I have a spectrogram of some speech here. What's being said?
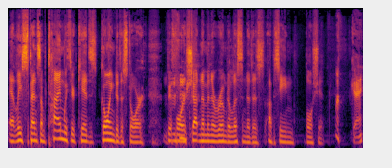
At least spend some time with your kids going to the store before shutting them in the room to listen to this obscene bullshit. Okay.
